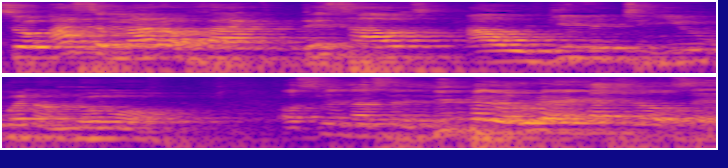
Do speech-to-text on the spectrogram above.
So, as a matter of fact, this house, I will give it to you when I'm no more. ɔsɛ na sɛ nnipa yi owura yɛ ka kyerɛ wɔ sɛ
